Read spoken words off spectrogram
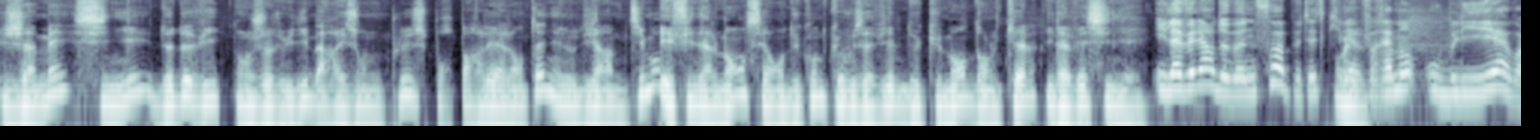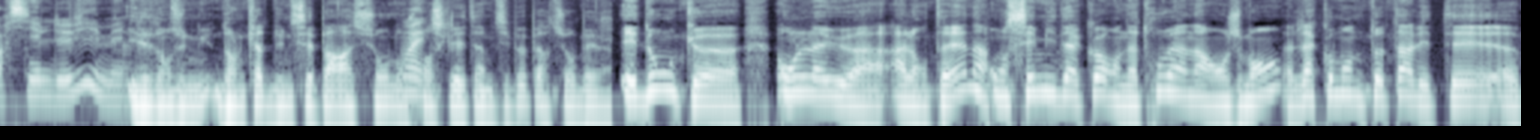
jamais signé de devis. Donc, je lui dis, bah, raison de plus pour parler à l'antenne et nous dire un petit mot. Et finalement, on s'est rendu compte que vous aviez le document dans lequel il avait signé. Il avait l'air de bonne foi. Peut-être qu'il Oui. a vraiment oublié avoir signé le devis. Mais... Il est dans, une, dans le cadre d'une séparation, donc Ouais. je pense qu'il était un petit peu perturbé. Et donc, euh, on l'a eu à, à l'antenne. On s'est mis d'accord, on a trouvé un arrangement. La commande totale était euh,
